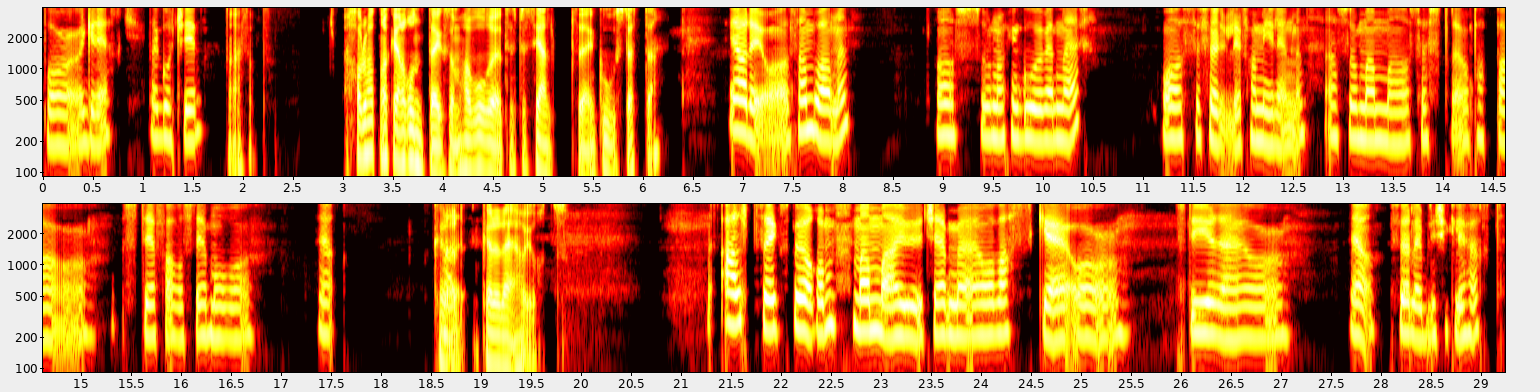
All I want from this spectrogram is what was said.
på gresk. Det går ikke inn. Nei, sant. Har du hatt noen rundt deg som har vært til spesielt eh, god støtte? Ja, det er jo samboeren min, og så noen gode venner. Og selvfølgelig familien min. Altså mamma og søstre og pappa og stefar og stemor og Hva er det, hva er det de har gjort? Alt som jeg spør om. Mamma hun kommer og vasker og styrer og ja, føler jeg blir skikkelig hørt.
